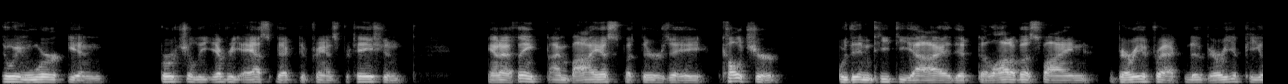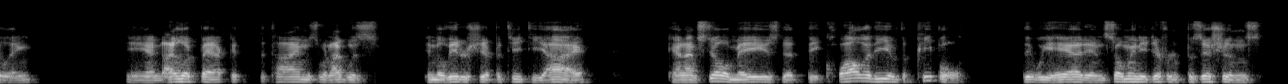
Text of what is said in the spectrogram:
Doing work in virtually every aspect of transportation. And I think I'm biased, but there's a culture within TTI that a lot of us find very attractive, very appealing. And I look back at the times when I was in the leadership at TTI, and I'm still amazed at the quality of the people that we had in so many different positions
